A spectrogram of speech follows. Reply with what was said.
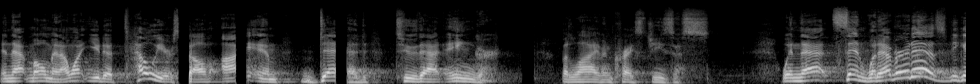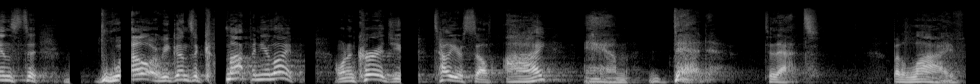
in that moment, I want you to tell yourself, I am dead to that anger, but alive in Christ Jesus when that sin, whatever it is, begins to dwell or begins to come up in your life, I want to encourage you tell yourself, I am dead to that, but alive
